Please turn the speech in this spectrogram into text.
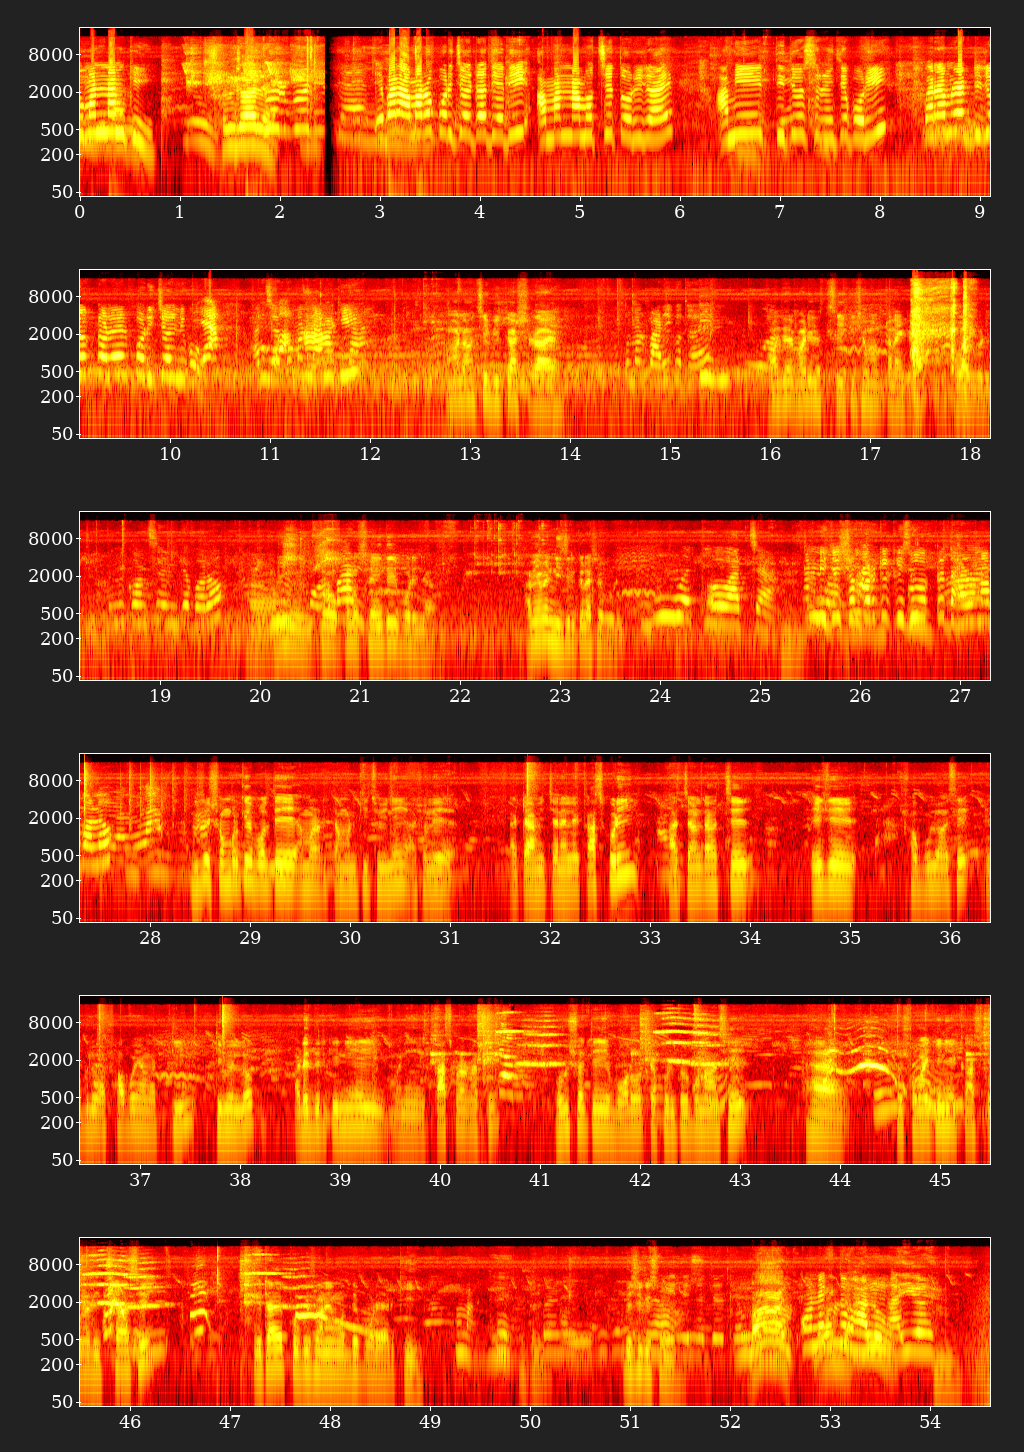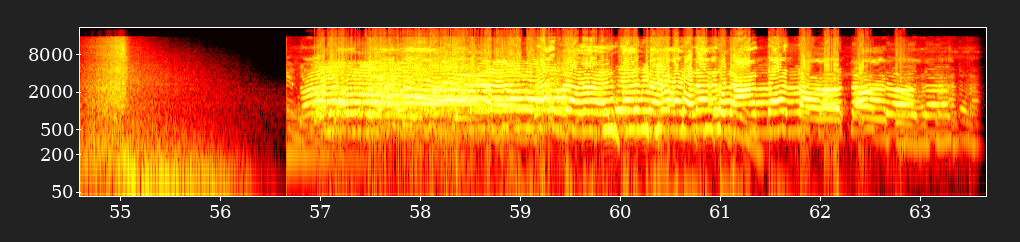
তোমার নাম কি? এবার আমারও পরিচয়টা দিয়ে দিই। আমার নাম হচ্ছে তরি রায়। আমি তৃতীয় শ্রেণীতে পড়ি। এবার আমরা ডিরেক্টরের পরিচয় নিব। আচ্ছা তোমার নাম কি? আমার নাম হচ্ছে বিকাশ রায়। তোমার বাড়ি কোথায়? আমাদের বাড়ি হচ্ছে কিশোরমত কানাইকাটা পলাশ বাড়িতে তুমি কোন শ্রেণীতে পড়ো? হ্যাঁ, আমি তো কোনো শ্রেণীতেই পড়ি না। আমি আমার নিজের ক্লাসে পড়ি। ও আচ্ছা। নিজের সম্পর্কে কিছু একটা ধারণা বলো। নিজের সম্পর্কে বলতে আমার তেমন কিছুই নেই। আসলে একটা আমি চ্যানেলে কাজ করি আর চ্যানেলটা হচ্ছে এই যে সবগুলো আছে এগুলো সবই আমার টিম টিমের লোক। আর এদেরকে নিয়েই মানে কাজ করার আছে। ভবিষ্যতে বড় একটা পরিকল্পনা আছে। হ্যাঁ তো সবাইকে নিয়ে কাজ করার ইচ্ছা আছে। এটাই প্রফেশনের মধ্যে পড়ে আর কি। বেশি কিছু না। অনেক তো ভালো।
